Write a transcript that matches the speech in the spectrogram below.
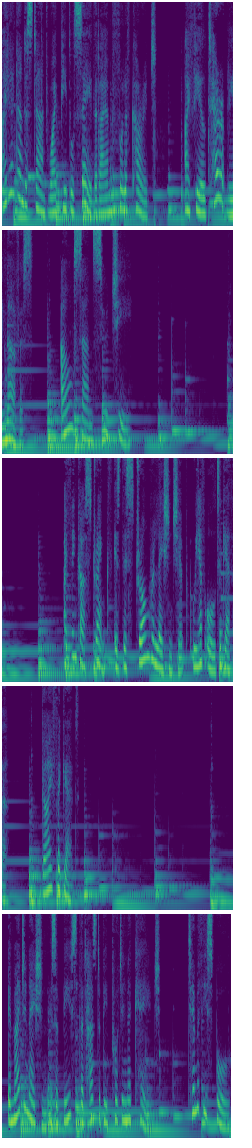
I don't understand why people say that I am full of courage. I feel terribly nervous. Aung San Suu Kyi. I think our strength is this strong relationship we have all together. Guy Forget. Imagination is a beast that has to be put in a cage. Timothy Spall.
